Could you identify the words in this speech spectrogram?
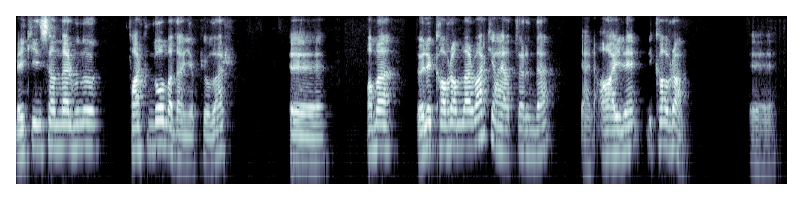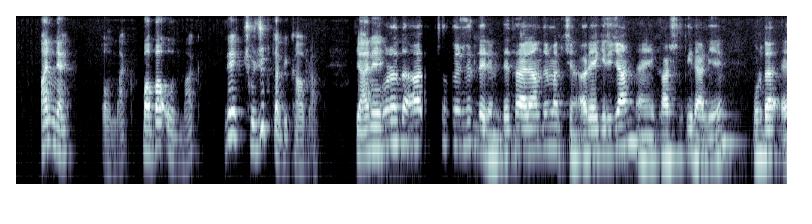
belki insanlar bunu farkında olmadan yapıyorlar. E, ama öyle kavramlar var ki hayatlarında yani aile bir kavram. E, anne olmak, baba olmak ve çocuk da bir kavram. Yani Burada abi çok özür dilerim. Detaylandırmak için araya gireceğim. Yani karşılıklı ilerleyelim. Burada e,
